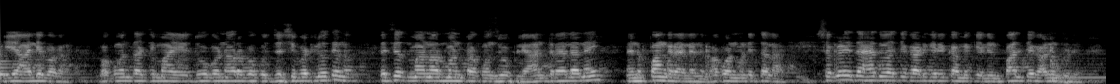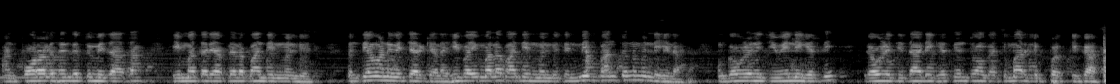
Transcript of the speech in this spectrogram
हे आले बघा. भगवंताची माय दोघं नारो बघू जशी बटले होते ना तसेच मानावर मान टाकून झोपले. अंतरायला नाही आणि पांघरायला नाही. भगवान म्हणजे चला सगळे दहा दुवाचे गाडगिरी कामे केले आणि पालते घालून ठेवले. आणि पोराला सांगितलं तुम्ही जाता ही म्हातारी आपल्याला बांधीन म्हणली होती. पण देवाने विचार केला ही बाई मला बांधीन म्हणली होती. मीच बांधतो ना म्हणली हिला. गवळणीची वेणी घेतली. गवळ्याची दाढी घेतली आणि तोंगाची मारली पक्की गाठ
